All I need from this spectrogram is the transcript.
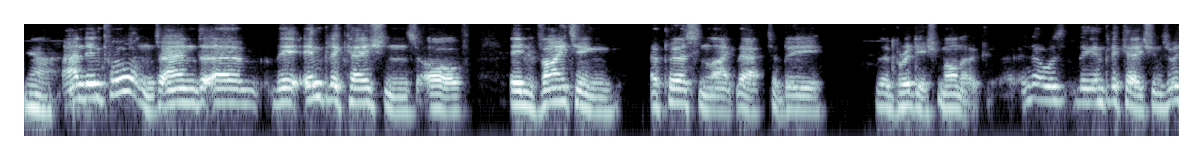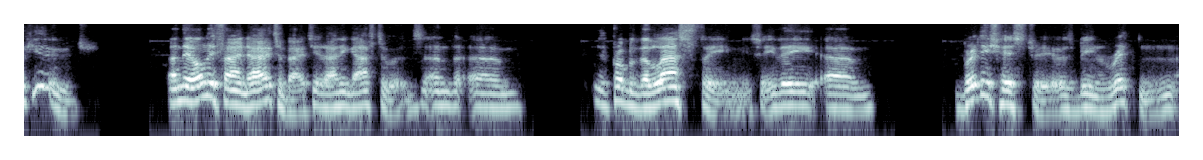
yeah, and important, and um, the implications of inviting a person like that to be the British monarch know, was the implications were huge. And they only found out about it, I think, afterwards. And um, it's probably the last theme. You see, the um, British history has been written.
